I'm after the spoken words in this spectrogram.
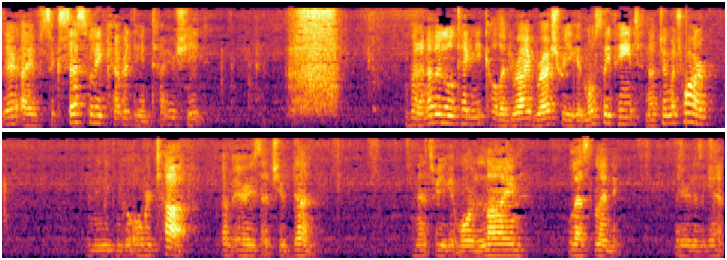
There, I have successfully covered the entire sheet. But another little technique called a dry brush, where you get mostly paint, not too much water, and then you can go over top of areas that you've done. And that's where you get more line, less blending. There it is again.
